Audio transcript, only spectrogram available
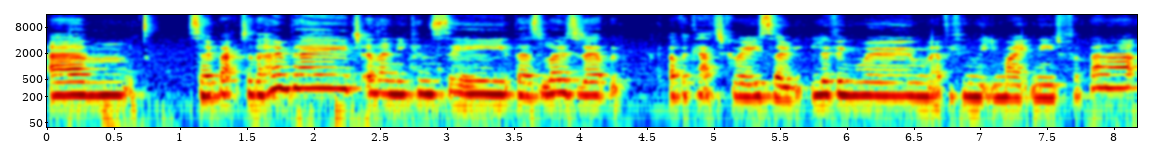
Um, so back to the homepage, and then you can see there's loads of other, other categories. So living room, everything that you might need for that,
